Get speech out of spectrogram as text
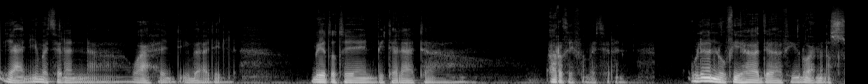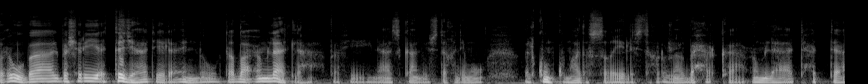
يعني مثلا واحد يبادل بيضتين بثلاثة أرغفة مثلا. ولأنه في هذا في نوع من الصعوبة البشرية اتجهت إلى أنه تضع عملات لها. ففي ناس كانوا يستخدموا الكمكم هذا الصغير اللي يستخرجون من البحر كعملات حتى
